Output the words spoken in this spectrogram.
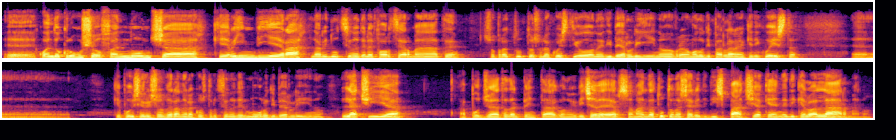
eh, quando Khrushchev annuncia che rinvierà la riduzione delle forze armate, soprattutto sulla questione di Berlino, avremo modo di parlare anche di questa, eh, che poi si risolverà nella costruzione del muro di Berlino, la CIA, appoggiata dal Pentagono e viceversa, manda tutta una serie di dispacci a Kennedy che lo allarmano.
